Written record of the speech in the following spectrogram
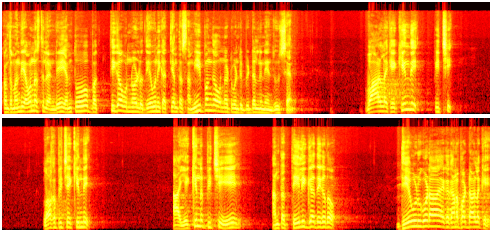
కొంతమంది యవనస్తులండి ఎంతో భక్తిగా ఉన్నోళ్ళు దేవునికి అత్యంత సమీపంగా ఉన్నటువంటి బిడ్డల్ని నేను చూశాను. వాళ్ళకి ఎక్కింది పిచ్చి. లోక పిచ్చి ఎక్కింది. ఆ ఎక్కిన పిచ్చి అంత తేలిగ్గా దిగదో. దేవుడు కూడా ఇక కనపడ్డాళ్ళకి.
